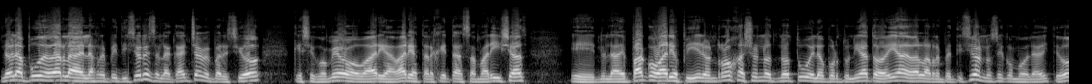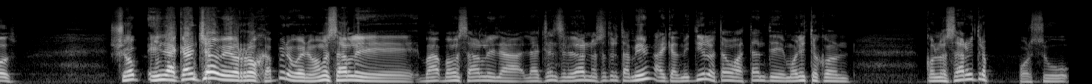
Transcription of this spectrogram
no la pude ver la de las repeticiones en la cancha, me pareció que se comió varias, varias tarjetas amarillas. Eh, la de Paco, varios pidieron roja, yo no, no tuve la oportunidad todavía de ver la repetición, no sé cómo la viste vos. Yo en la cancha veo roja, pero bueno, vamos a darle, va- vamos a darle la, la chance de dar nosotros también, hay que admitirlo, estamos bastante molestos con, con los árbitros por su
